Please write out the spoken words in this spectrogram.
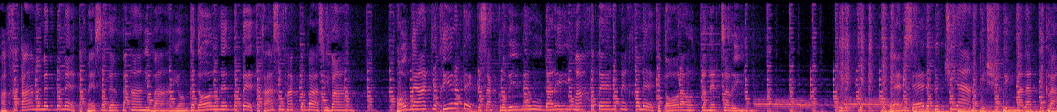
החתן עומד במתח, מסדר את העניבה, יום גדול עומד בפתח, השמחה כבר בסביבה. עוד מעט יתחיל הטקס, הקרובים מהודרים, החותנת מחלקת הוראות למלצרים. במסעדת לוציאנו, קישוטים על התקרה,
